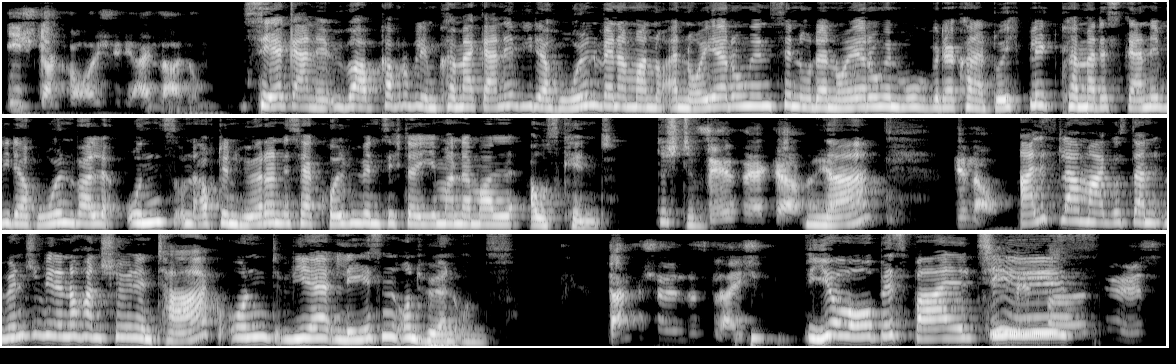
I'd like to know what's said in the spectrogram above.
Ich danke euch für die Einladung. Sehr gerne, überhaupt kein Problem. Können wir gerne wiederholen, wenn einmal Erneuerungen sind oder Neuerungen, wo wieder keiner durchblickt, können wir das gerne wiederholen, weil uns und auch den Hörern ist ja geholfen, wenn sich da jemand einmal auskennt. Das stimmt. Sehr, sehr gerne. Na? Ja. Genau. Alles klar, Markus. Dann wünschen wir dir noch einen schönen Tag und wir lesen und hören uns. Dankeschön, das gleiche. Jo, bis bald. Tschüss. Bis bald. Tschüss.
